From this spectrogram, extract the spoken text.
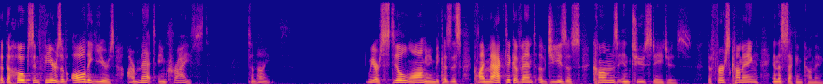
that the hopes and fears of all the years are met in Christ tonight. We are still longing because this climactic event of Jesus comes in two stages the first coming and the second coming.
